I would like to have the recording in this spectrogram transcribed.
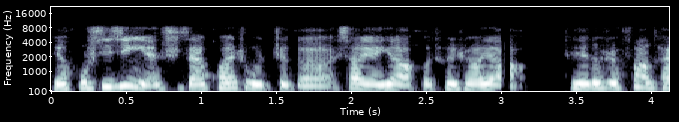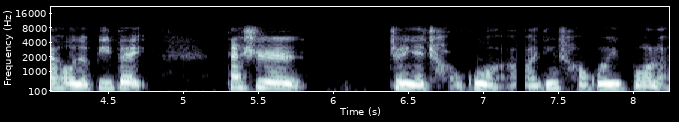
连呼吸镜也是在关注这个消炎药和退烧药，这些都是放开后的必备。但是这也炒过啊，已经炒过一波了。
